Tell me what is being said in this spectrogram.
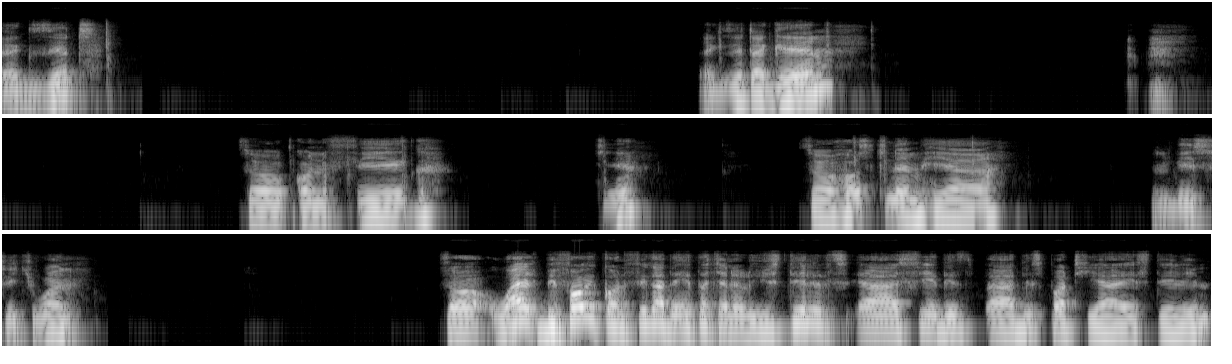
exit exit again so config so host name here will be switch 1 so while before we configure the ether channel, you still uh, see this uh, this port here is still in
